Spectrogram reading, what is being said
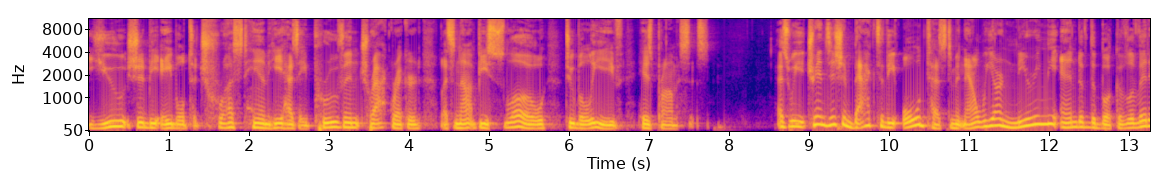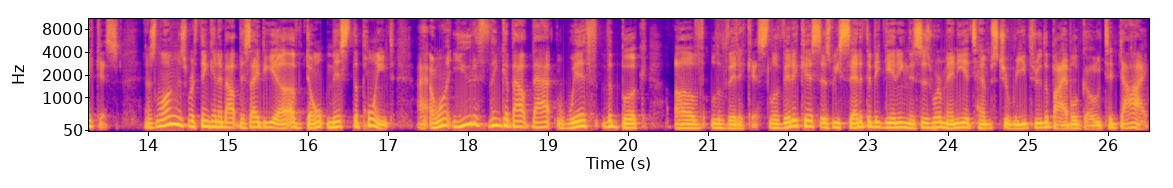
you should be able to trust him. He has a proven track record. Let's not be slow to believe his promises. As we transition back to the Old Testament now, we are nearing the end of the book of Leviticus. And as long as we're thinking about this idea of don't miss the point, I, want you to think about that with the book of Leviticus. Leviticus, as we said at the beginning, this is where many attempts to read through the Bible go to die.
